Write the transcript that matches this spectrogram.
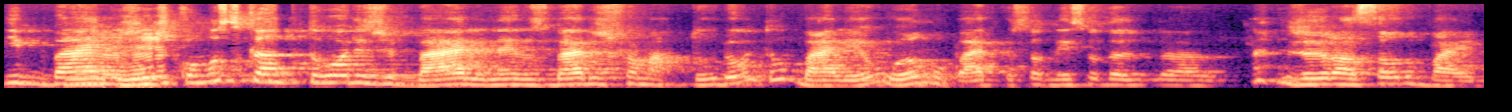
E baile, uhum. gente, como os cantores de baile, né? Os bailes de formatura, ou então baile. Eu amo baile, porque eu também sou da, da geração do baile.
